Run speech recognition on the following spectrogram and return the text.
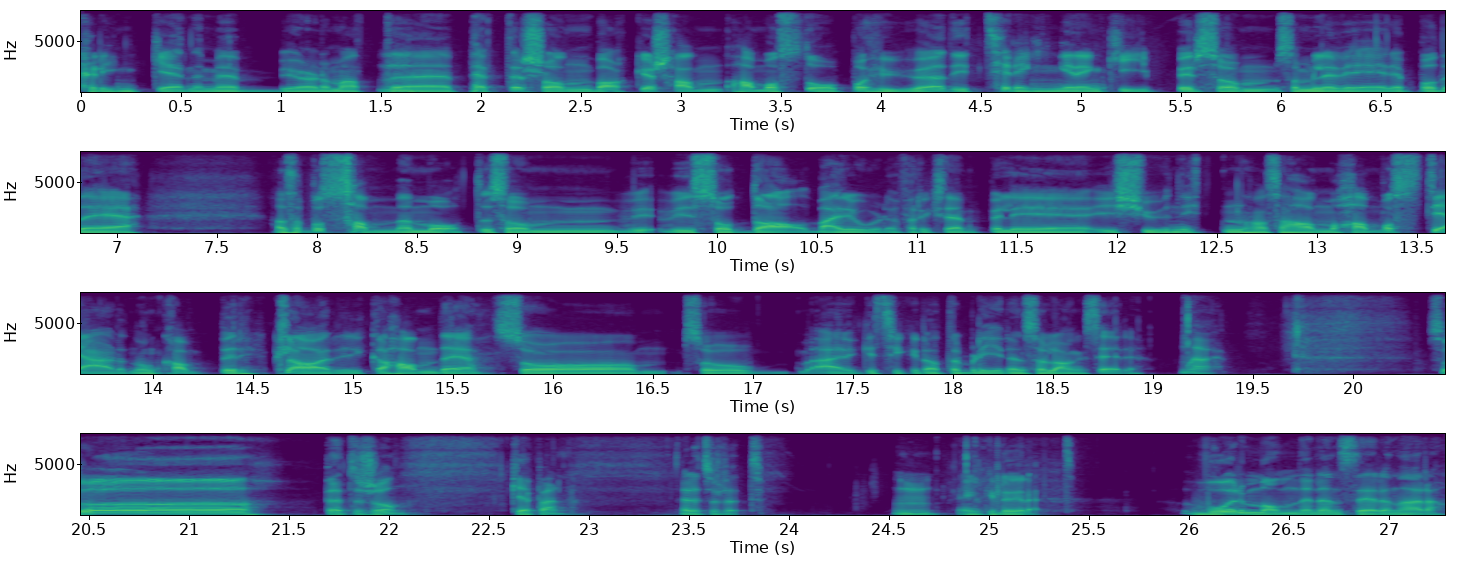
klink enig med Bjørn om at mm. Petterson bakers, han, han må stå på huet. De trenger en keeper som, som leverer på det Altså På samme måte som vi, vi så Dahlberg gjorde for eksempel i, i 2019. Altså han, må, han må stjele noen kamper. Klarer ikke han det, så, så er det ikke sikkert at det blir en så lang serie. Nei. Så Petterson, keeperen, rett og slett. Mm. Enkelt og greit. Vår mann i den serien her, da.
